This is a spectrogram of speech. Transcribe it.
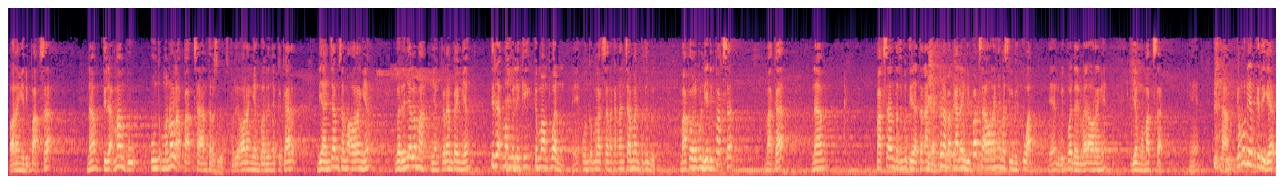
Orang yang dipaksa, nah, tidak mampu untuk menolak paksaan tersebut. Seperti orang yang badannya kekar diancam sama orang yang badannya lemah, yang kerempeng, yang tidak memiliki kemampuan ya, untuk melaksanakan ancaman tersebut. Maka walaupun dia dipaksa, maka nah, paksaan tersebut tidak teranggap. Kenapa? Karena yang dipaksa orangnya masih lebih kuat, ya, lebih kuat daripada orangnya yang memaksa. Ya. Nah, kemudian ketiga,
